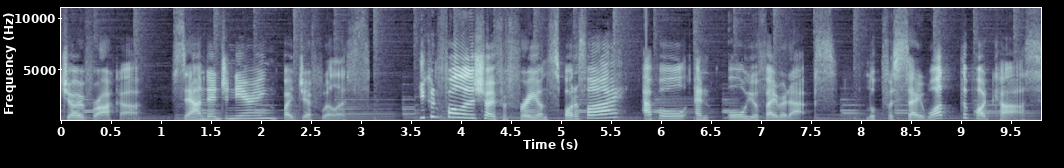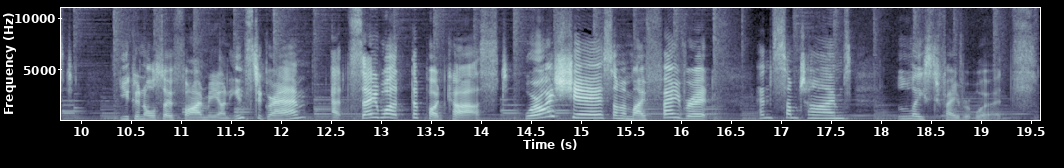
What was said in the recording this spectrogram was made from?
Joe Vraka. Sound engineering by Jeff Willis. You can follow the show for free on Spotify, Apple, and all your favourite apps. Look for Say What? The podcast. You can also find me on Instagram at Say What? The podcast, where I share some of my favourite and sometimes least favourite words.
